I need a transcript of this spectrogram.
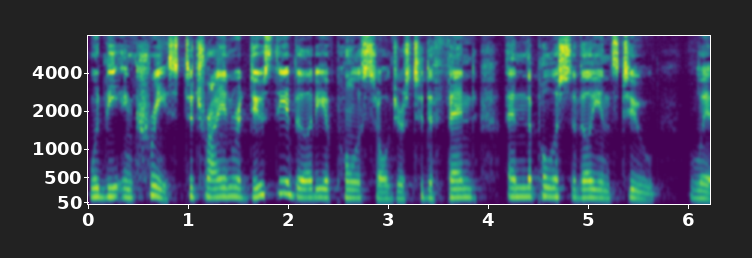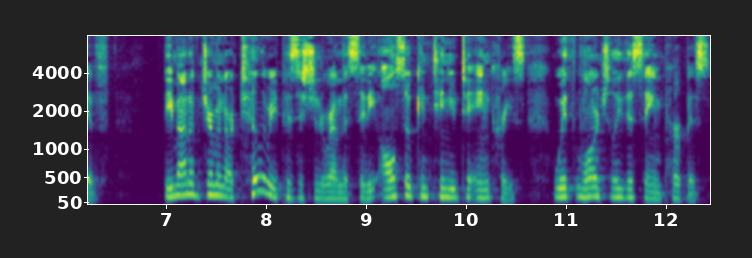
would be increased to try and reduce the ability of Polish soldiers to defend and the Polish civilians to live. The amount of German artillery positioned around the city also continued to increase, with largely the same purpose.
